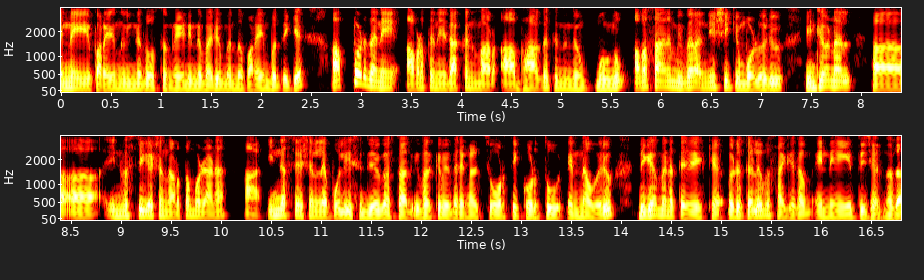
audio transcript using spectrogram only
എൻ ഐ എ പറയുന്നു ഇന്ന ദിവസം റെയ്ഡിന് വരുമെന്ന് പറയുമ്പോഴത്തേക്ക് അപ്പോൾ തന്നെ അവിടുത്തെ നേതാക്കന്മാർ ആ ഭാഗത്ത് നിന്നും മുങ്ങും. അവസാനം ഇവർ അന്വേഷിക്കുമ്പോൾ ഒരു ഇന്റേണൽ ഇൻവെസ്റ്റിഗേഷൻ നടത്തുമ്പോഴാണ് ആ ഇന്ന സ്റ്റേഷനിലെ പോലീസ് ഉദ്യോഗസ്ഥർ ഇവർക്ക് വിവരങ്ങൾ ചോർത്തി കൊടുത്തു എന്ന ഒരു നിഗമനത്തിലേക്ക് ഒരു തെളിവ് സഹിതം എന്നെ എത്തിച്ചേരുന്നത്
